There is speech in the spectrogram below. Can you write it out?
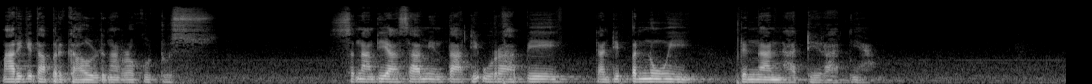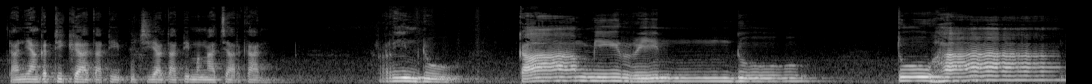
Mari kita bergaul dengan Roh Kudus. Senantiasa minta diurapi dan dipenuhi dengan hadiratnya. Dan yang ketiga tadi pujian tadi mengajarkan rindu. Kami rindu Tuhan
